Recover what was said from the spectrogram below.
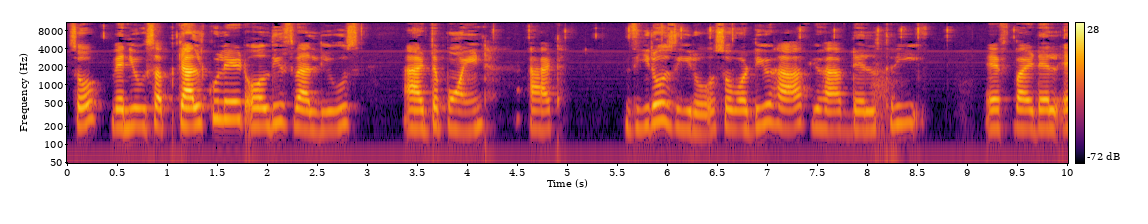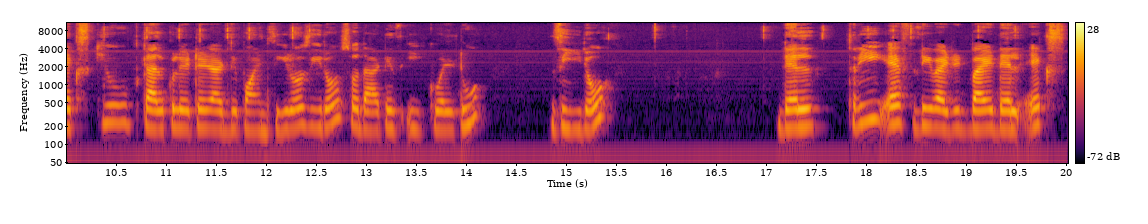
So when you sub calculate all these values at the point at 0 0 so what do you have? You have del 3 f by del x cube calculated at the point 0 0 so that is equal to 0 del 3f divided by del x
